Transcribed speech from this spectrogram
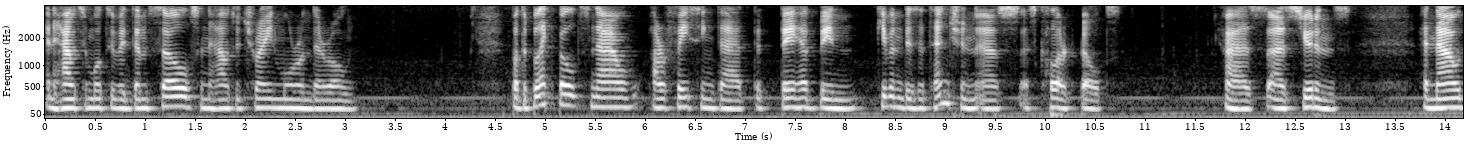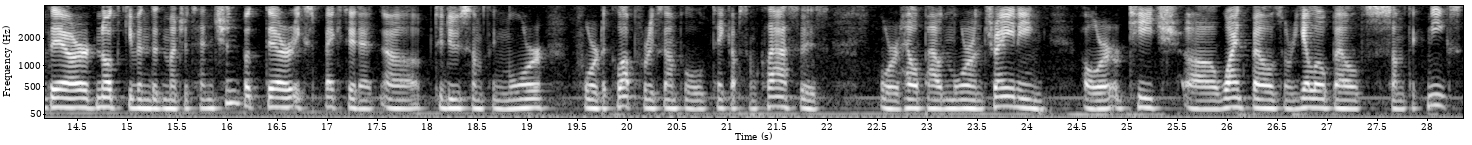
and how to motivate themselves and how to train more on their own. But the black belts now are facing that that they have been given this attention as as colored belts, as as students, and now they are not given that much attention, but they're expected uh, to do something more for the club. For example, take up some classes, or help out more on training, or, or teach uh, white belts or yellow belts some techniques,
